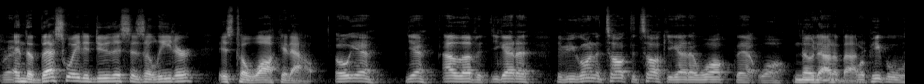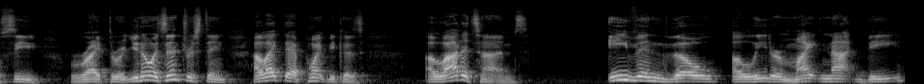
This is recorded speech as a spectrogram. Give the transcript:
Right. And the best way to do this as a leader is to walk it out. Oh yeah, yeah. I love it. You gotta if you're going to talk the talk, you gotta walk that walk. No doubt about Or it. Where people will see right through it. You know, it's interesting. I like that point because a lot of times, even though a leader might not be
